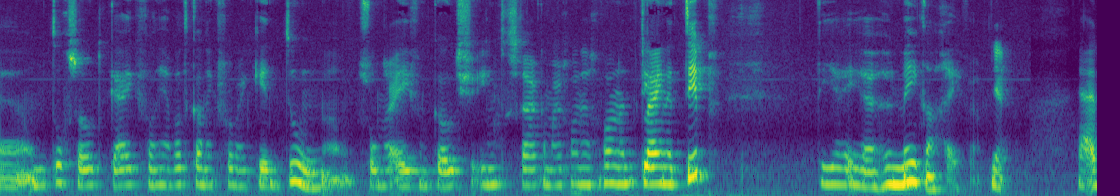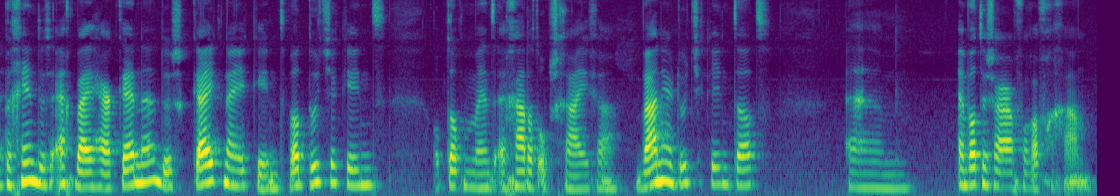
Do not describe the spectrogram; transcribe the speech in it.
Uh, om toch zo te kijken van ja, wat kan ik voor mijn kind doen? Uh, zonder even een coach in te schakelen, maar gewoon een, gewoon een kleine tip die jij hun mee kan geven. Ja. het begint dus echt bij herkennen. Dus kijk naar je kind. Wat doet je kind op dat moment en ga dat opschrijven. Wanneer doet je kind dat? Um, en wat is er aan vooraf gegaan?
